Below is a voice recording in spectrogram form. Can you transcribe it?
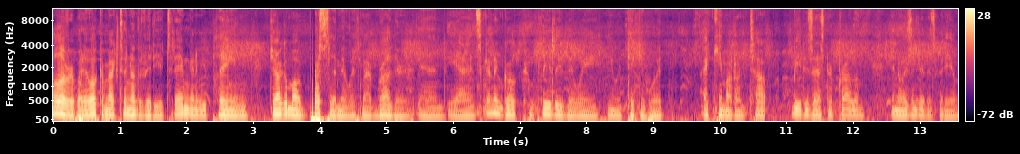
Hello everybody, welcome back to another video. Today I'm going to be playing Dragon Ball Burst Limit with my brother and yeah, it's going to go completely the way you would think it would. I came out on top, beat his ass no problem. Anyways, enjoy this video.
